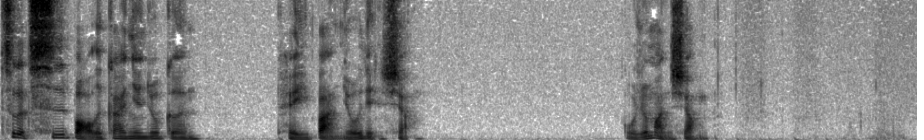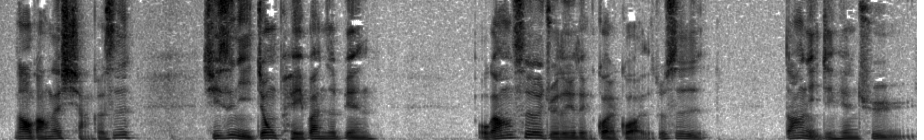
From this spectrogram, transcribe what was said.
这个吃饱的概念，就跟陪伴有一点像，我觉得蛮像的。然后我刚刚在想，可是其实你用陪伴这边，我刚刚是会觉得有点怪怪的，就是当你今天去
